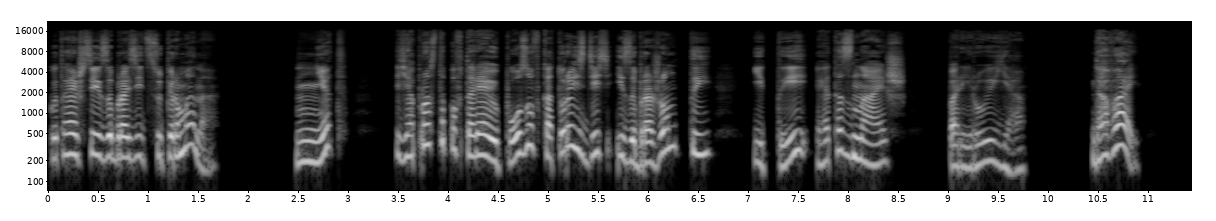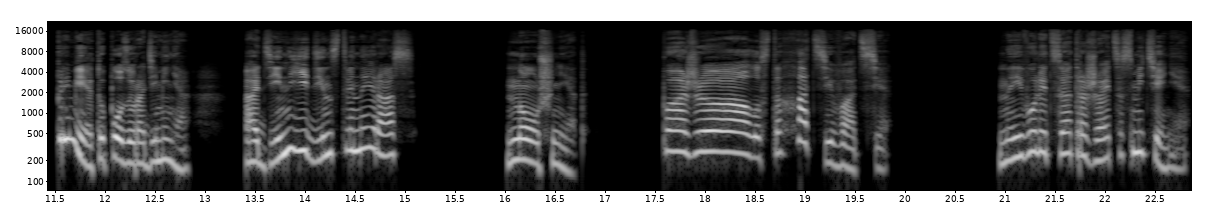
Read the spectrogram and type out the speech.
пытаешься изобразить Супермена?» «Нет, я просто повторяю позу, в которой здесь изображен ты, и ты это знаешь», — парирую я. Давай, прими эту позу ради меня. Один единственный раз. Ну уж нет. Пожалуйста, Хатси-Ватси. На его лице отражается смятение.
